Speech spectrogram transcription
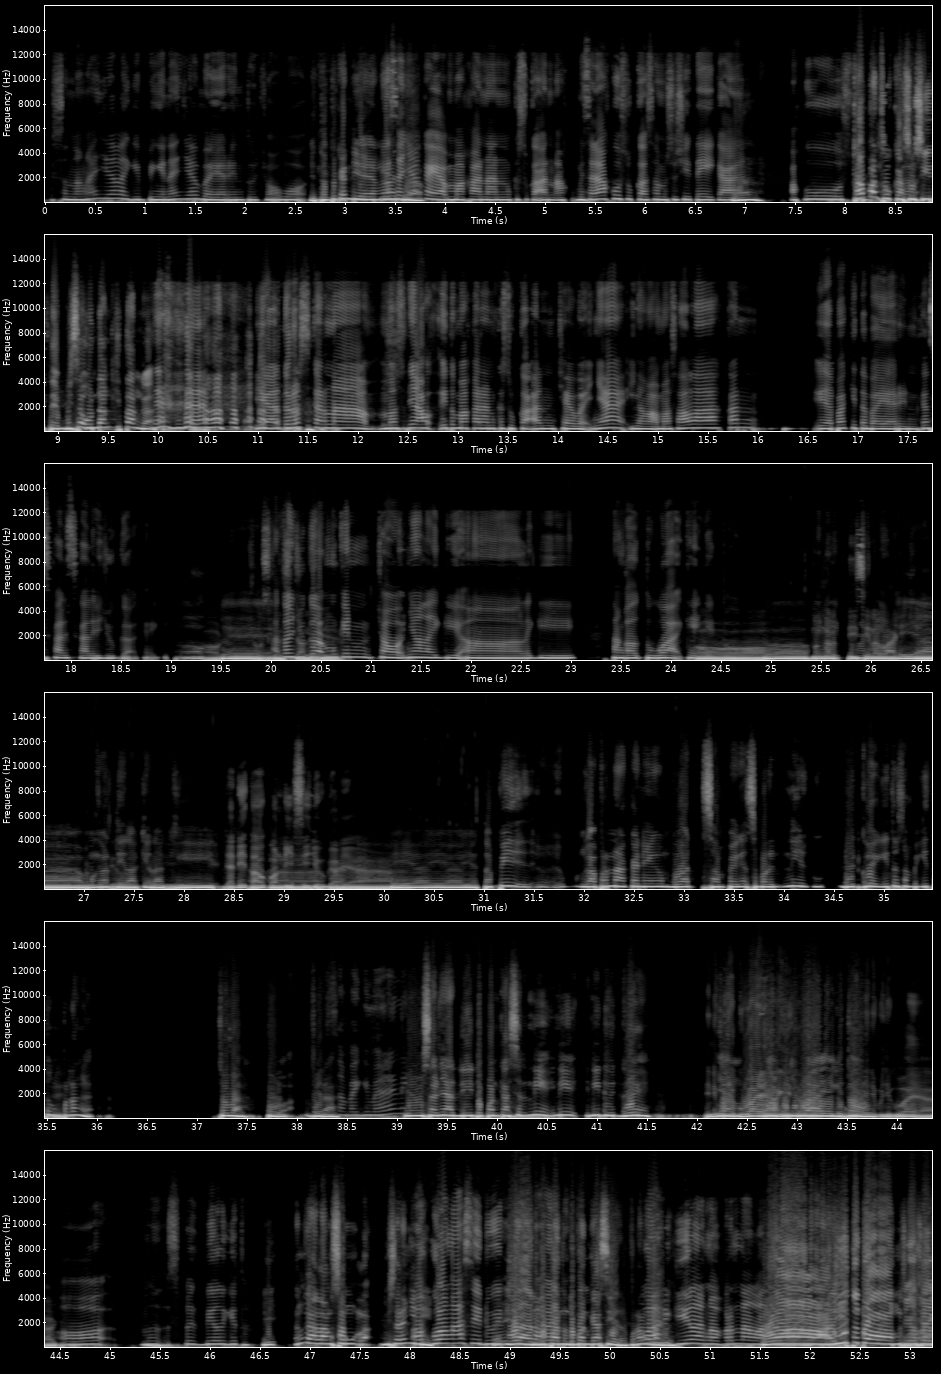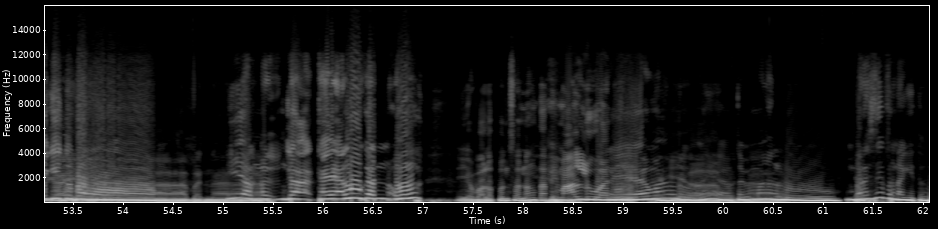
senang aja lagi pingin aja bayarin tuh cowok. Ya, tapi gitu. kan dia yang biasanya ngajak. kayak makanan kesukaan aku. Misalnya aku suka sama sushi tei kan. Ya. Aku Kapan suka sushi teh? Bisa undang kita nggak? ya terus karena maksudnya itu makanan kesukaan ceweknya ya nggak masalah kan ya apa kita bayarin kan sekali-sekali juga kayak gitu. Oke. Oke, Atau juga ya. mungkin cowoknya lagi eh, lagi tanggal tua kayak Oh. gitu. Oh. mengerti si lelaki. Iya, mengerti laki-laki. Jadi tahu Ah, kondisi juga ya. Iya iya iya. Tapi eh, nggak pernah kan yang buat sampai sebelum ini duit gue gitu sampai gitu Iya. pernah nggak? Coba tuh Vira. Sampai gimana nih? Ya misalnya di depan kasir nih, ini ini duit gue. Ini punya gua ya punya gitu. gua ya gitu. Pokoknya Ini punya gua ya. gitu. Oh, split bill gitu. Eh, enggak langsung la- misalnya Oh, gini. gua ngasih duit Iya, ke cowok depan itu. depan kasir. Pernah Wah, nggak? gila nggak pernah lah. Wah, itu dong, cewek-cewek Iya, gitu iya, dong. iya, benar. Iya, nggak nggak kayak lu kan, oh. Iya walaupun seneng tapi malu anjir. Iya, malu. Iya, Iya, tapi malu. Mbak Resti pernah gitu?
